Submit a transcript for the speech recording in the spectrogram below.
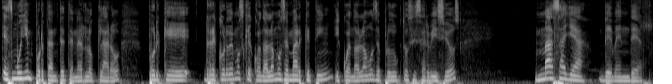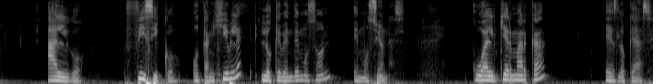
es muy importante tenerlo claro porque recordemos que cuando hablamos de marketing y cuando hablamos de productos y servicios, más allá de vender algo físico o tangible, lo que vendemos son emociones. Cualquier marca es lo que hace.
